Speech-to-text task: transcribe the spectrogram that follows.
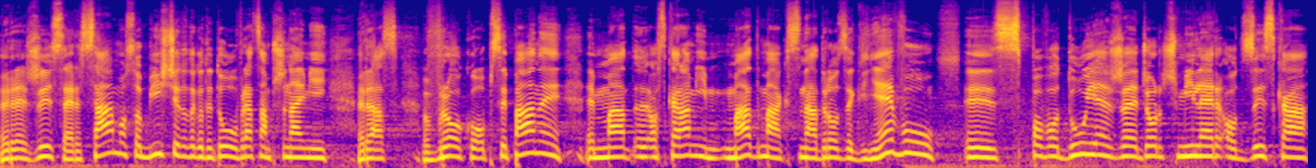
reżyser. Sam osobiście do tego tytułu wracam przynajmniej raz w roku. Obsypany Mad, y, Oscarami Mad Max na drodze gniewu y, spowoduje, że George Miller odzyska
